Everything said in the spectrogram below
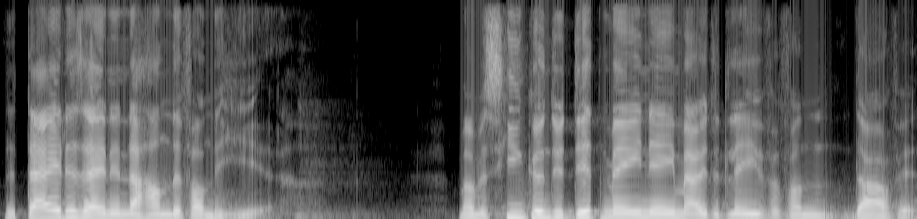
De tijden zijn in de handen van de Heer. Maar misschien kunt u dit meenemen uit het leven van David.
